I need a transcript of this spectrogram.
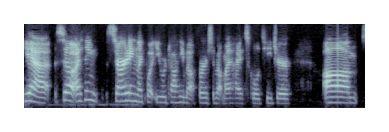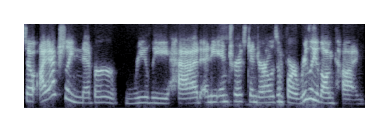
yeah so i think starting like what you were talking about first about my high school teacher um, so I actually never really had any interest in journalism for a really long time.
